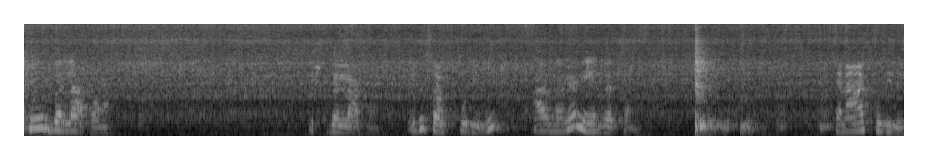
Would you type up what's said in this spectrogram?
ಚೂರು ಬೆಲ್ಲ ಹಾಕೋಣ. ಇಷ್ಟು ಬೆಲ್ಲ ಹಾಕೋಣ. ಇದು ಸ್ವಲ್ಪ ಕುದೀವಿ ಆದಮೇಲೆ ನೀರು ಬೆರ್ಸೋಣ. ಚೆನ್ನಾಗಿ ಕುದೀವಿ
